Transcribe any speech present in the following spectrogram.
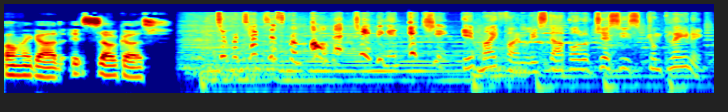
Oh my god, it's so good. To protect us from all that chafing and itching. It might finally stop all of Jessie's complaining.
